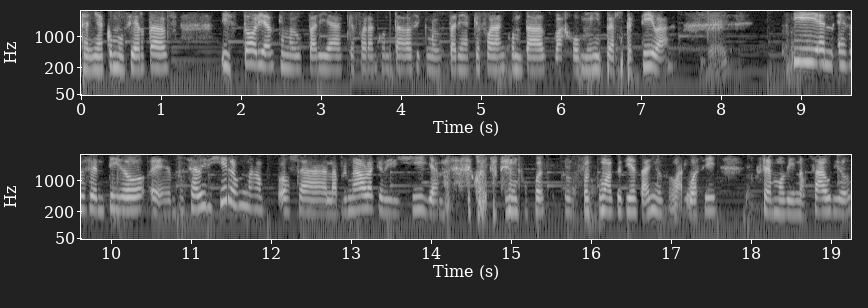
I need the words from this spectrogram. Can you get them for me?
tenía como ciertas historias que me gustaría que fueran contadas y que me gustaría que fueran contadas bajo mi perspectiva. Y en ese sentido eh, empecé a dirigir una, o sea, la primera obra que dirigí, ya no sé hace cuánto tiempo, fue, fue como hace 10 años o algo así, se llamó Dinosaurios,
